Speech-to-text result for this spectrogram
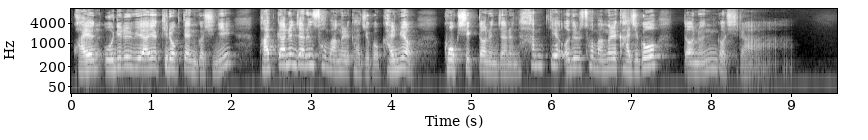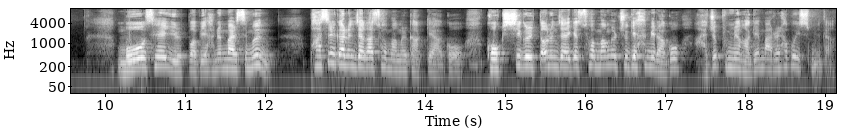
과연 우리를 위하여 기록된 것이니 밭 가는 자는 소망을 가지고 갈며 곡식 떠는 자는 함께 얻을 소망을 가지고 떠는 것이라. 모세 율법이 하는 말씀은 밭을 가는 자가 소망을 갖게 하고 곡식을 떠는 자에게 소망을 주게 함이라고 아주 분명하게 말을 하고 있습니다.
